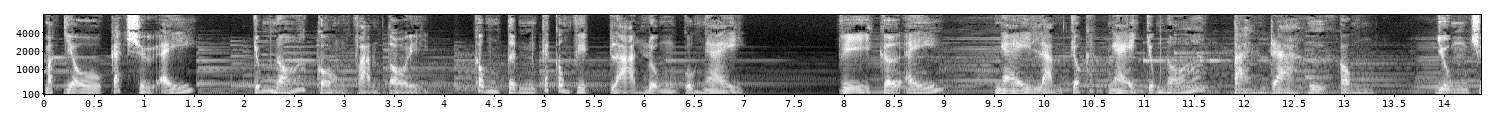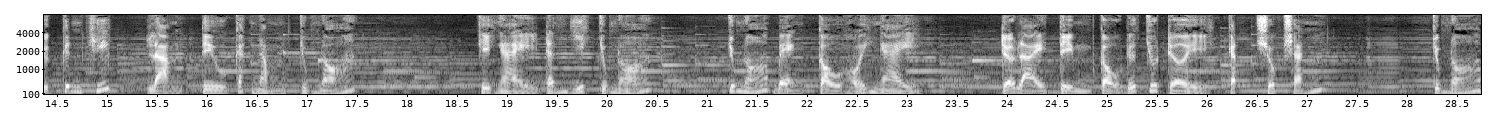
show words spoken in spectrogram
Mặc dầu các sự ấy, chúng nó còn phạm tội, không tin các công việc lạ lùng của Ngài. Vì cớ ấy, Ngài làm cho các ngài chúng nó tan ra hư không, dùng sự kinh khiếp làm tiêu các năm chúng nó. Khi Ngài đánh giết chúng nó, chúng nó bèn cầu hỏi Ngài trở lại tìm cầu Đức Chúa Trời cách sốt sắng. Chúng nó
